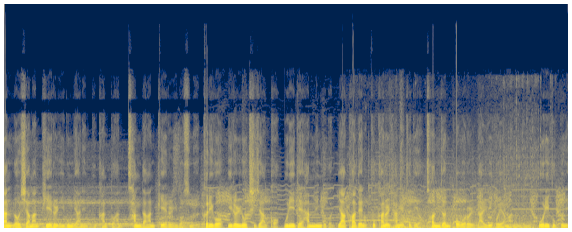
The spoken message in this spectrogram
비단 러시아만 피해를 입은 게 아닌 북한 또한 상당한 피해를 입었으니 그리고 이를 놓치지 않고 우리 대한민국은 약화된 북한을 향해 드디어 선전포고를 날리고야만 하는군요. 우리 국군이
